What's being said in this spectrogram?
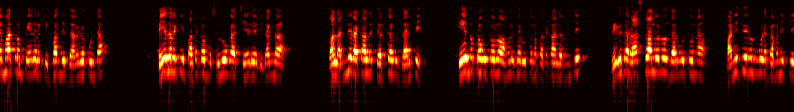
ఏమాత్రం పేదలకు ఇబ్బంది జరగకుండా పేదలకి పథకం సులువుగా చేరే విధంగా వాళ్ళు అన్ని రకాల చర్చలు జరిపి కేంద్ర ప్రభుత్వంలో అమలు జరుగుతున్న పథకాల నుంచి వివిధ రాష్ట్రాలలో జరుగుతున్న పనితీరును కూడా గమనించి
